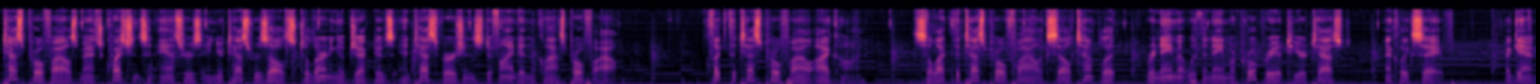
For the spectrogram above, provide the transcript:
Test profiles match questions and answers in your test results to learning objectives and test versions defined in the class profile. Click the test profile icon. Select the test profile Excel template, rename it with a name appropriate to your test, and click Save. Again,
